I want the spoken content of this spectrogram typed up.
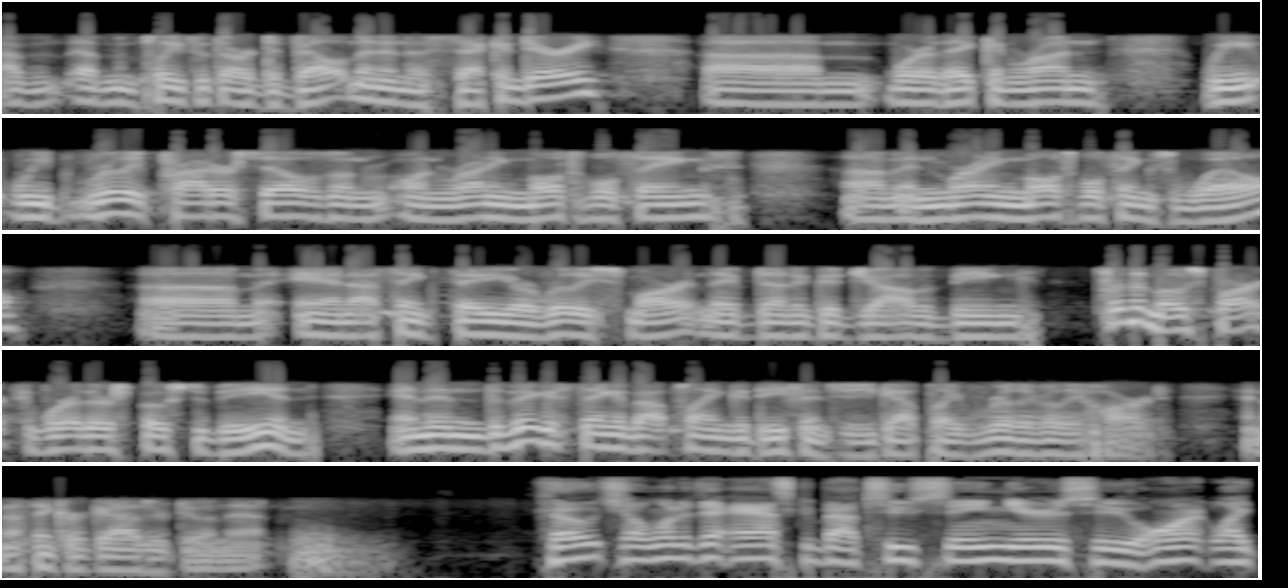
I've, I've been pleased with our development in the secondary, um, where they can run. We we really pride ourselves on on running multiple things um, and running multiple things well. Um, and I think they are really smart and they've done a good job of being for the most part where they're supposed to be and and then the biggest thing about playing good defense is you got to play really really hard and I think our guys are doing that. Coach, I wanted to ask about two seniors who aren't like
